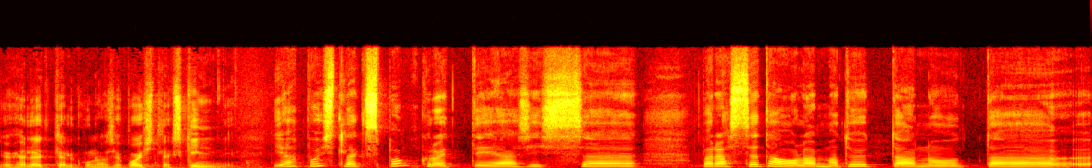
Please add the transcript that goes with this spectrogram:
ühel hetkel, kuna see post läks kinni. jah, post läks pankrotti ja siis äh, pärast seda olen ma töötanud äh,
